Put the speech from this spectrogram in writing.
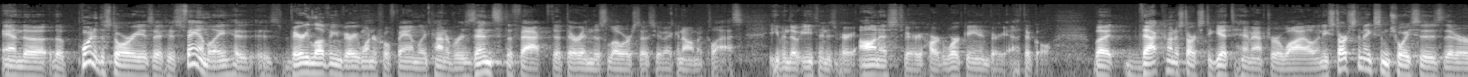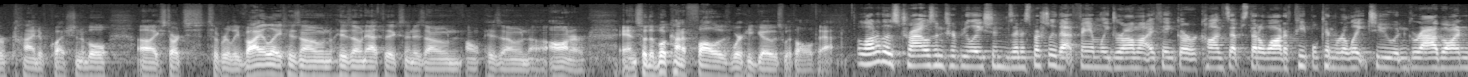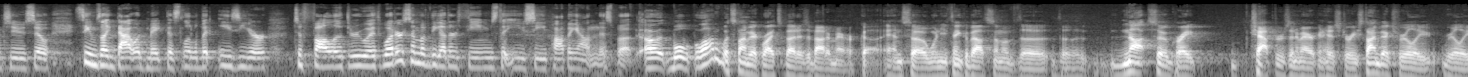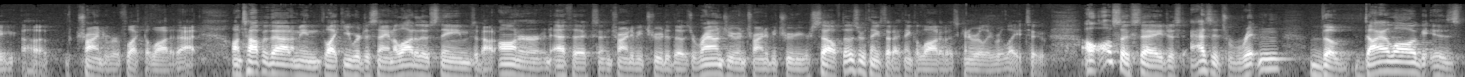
And the, the point of the story is that his family, his, his very loving, very wonderful family, kind of resents the fact that they're in this lower socioeconomic class, even though Ethan is very honest, very hardworking, and very ethical. But that kind of starts to get to him after a while, and he starts to make some choices that are kind of questionable. Uh, he starts to really violate his own, his own ethics and his own, his own uh, honor. And so the book kind of follows where he goes with all of that. A lot of those trials and tribulations, and especially that family drama, I think are concepts that a lot of people can relate to and grab onto. So it seems like that would make this a little bit easier to follow through with. What are some of the other themes that you see popping out in this book? Uh, well, a lot of what Steinbeck writes about is about America. And so when you think about some of the, the not so great chapters in American history, Steinbeck's really, really uh, trying to reflect a lot of that. On top of that, I mean, like you were just saying, a lot of those themes about honor and ethics and trying to be true to those around you and trying to be true to yourself, those are things that I think a lot of us can really relate to. I'll also say, just as it's written, the dialogue is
